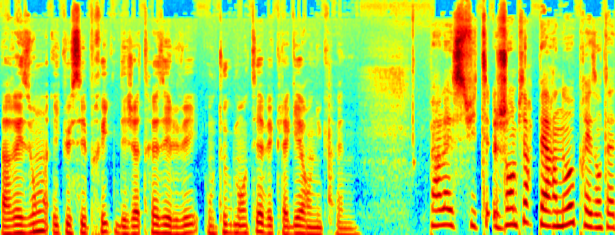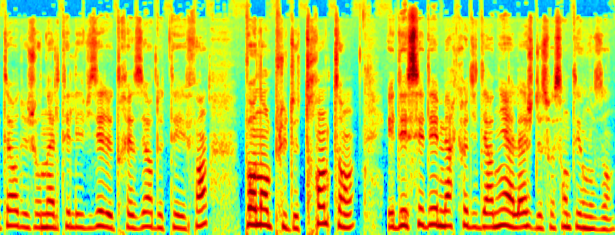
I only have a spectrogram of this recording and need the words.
La raison est que ces prix, déjà très élevés, ont augmenté avec la guerre en Ukraine. Par la suite, Jean-Pierre Pernaud, présentateur du journal télévisé de 13h de TF1 pendant plus de 30 ans, est décédé mercredi dernier à l'âge de 71 ans.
